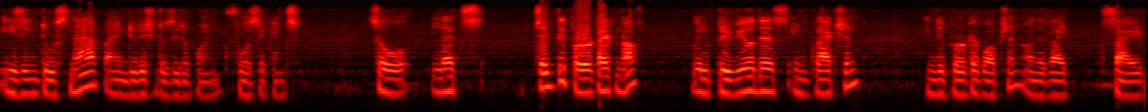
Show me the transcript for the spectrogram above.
Easing to snap and duration to 0.4 seconds. So let's check the prototype now. We'll preview this interaction in the prototype option on the right side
